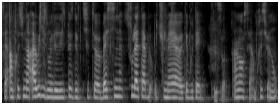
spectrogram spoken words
C'est impressionnant. Ah oui, ils ont des espèces de petites euh, bassines sous la table où tu mets euh, tes bouteilles. C'est ça. Ah non, c'est impressionnant.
